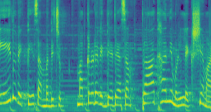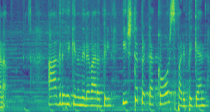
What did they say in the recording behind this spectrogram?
ഏതു വ്യക്തിയെ സംബന്ധിച്ചും മക്കളുടെ വിദ്യാഭ്യാസം പ്രാധാന്യമുള്ള ലക്ഷ്യമാണ്. ആഗ്രഹിക്കുന്ന നിലവാരത്തിൽ ഇഷ്ടപ്പെട്ട കോഴ്സ് പഠിപ്പിക്കാൻ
